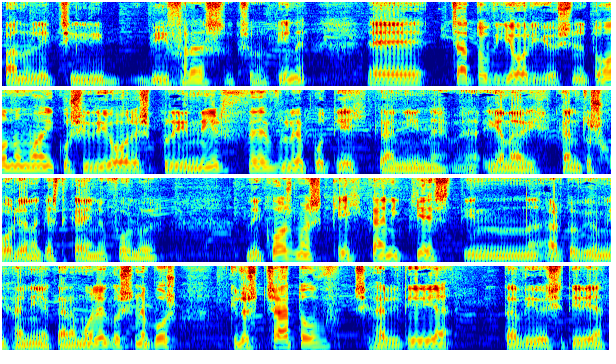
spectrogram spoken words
Πάνω λέει τσιλι μπίφρας δεν ξέρω τι είναι. Ε, Τσάτοβ Γεώργιος είναι το όνομα. 22 ώρες πριν ήρθε βλέπω ότι έχει κάνει είναι, ε, για να έχει κάνει το σχόλιο αναγκαστικά είναι follower δικός μας και έχει κάνει και στην αρτοβιομηχανία Καραμολέγκος. Συνεπώς ο κύριος Τσάτοβ συγχαρητήρια τα δύο εισιτήρια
